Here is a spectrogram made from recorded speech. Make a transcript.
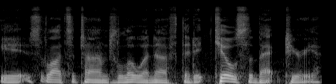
is lots of times low enough that it kills the bacteria,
